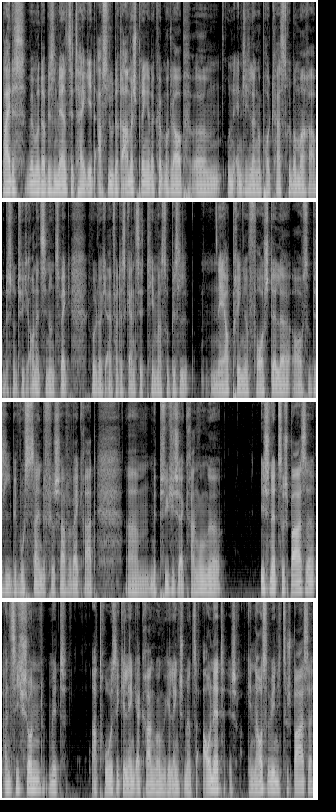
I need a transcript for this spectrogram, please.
beides, wenn man da ein bisschen mehr ins Detail geht, absolute Rahmen sprengen. Da könnte man, glaube ich, ähm, unendlich lange Podcast drüber machen, aber das ist natürlich auch nicht Sinn und Zweck. Ich wollte euch einfach das ganze Thema so ein bisschen näher bringen, vorstellen, auch so ein bisschen Bewusstsein dafür schaffen, weil gerade ähm, mit psychischen Erkrankungen ist nicht zu spaßen, an sich schon mit Arthrose, Gelenkerkrankungen, Gelenkschmerzen auch nicht, ist genauso wenig zu spaßen.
